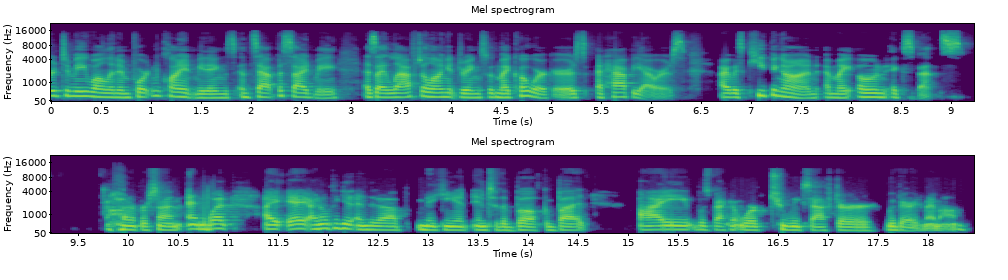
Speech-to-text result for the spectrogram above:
whispered to me while in important client meetings, and sat beside me as I laughed along at drinks with my coworkers at happy hours. I was keeping on at my own expense. hundred percent. And what I I don't think it ended up making it into the book, but I was back at work two weeks after we buried my mom.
